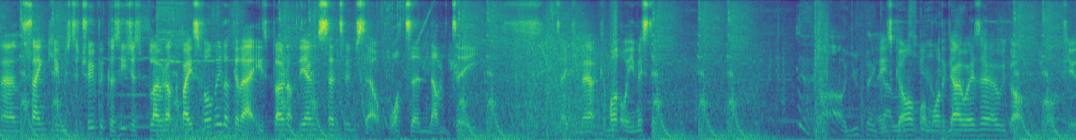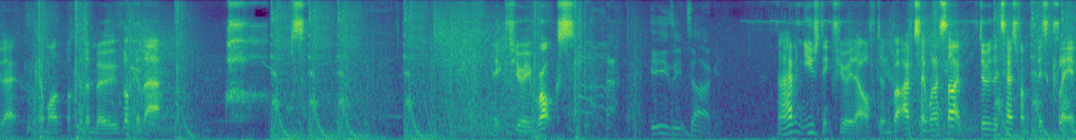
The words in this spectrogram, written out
And thank you, Mr. Trooper, because he's just blown up the base for me. Look at that. He's blown up the own centre himself. What a numpty. Take him out. Come on. Oh, you missed him. Oh, you think He's gone. One more to go. Where's there? we got? a few there. Come on. Look at the move. Look at that. awesome. Nick Fury rocks. Easy target. Now, I haven't used Nick Fury that often, but I have to say, when I started doing the test run for this clip,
